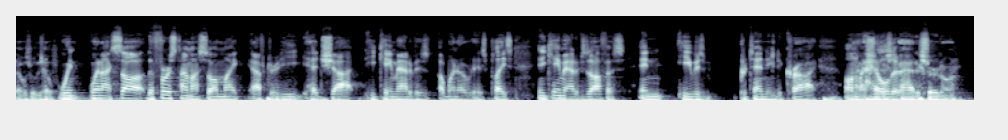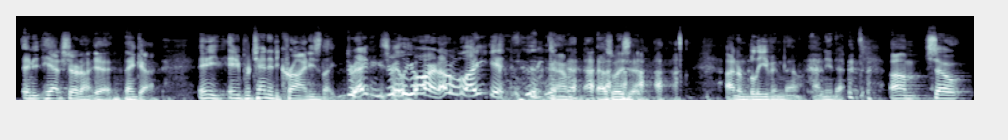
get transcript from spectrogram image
that was really helpful. When when I saw the first time I saw Mike after he had shot, he came out of his. I went over to his place and he came out of his office and he was pretending to cry on my I shoulder. a, I had a shirt on. and he, he had a shirt on. Yeah, thank God. And he and he pretended to cry, and he's like, "Directing's really hard. I don't like it." that's what he said. I don't believe him now. I knew that. Um, so,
